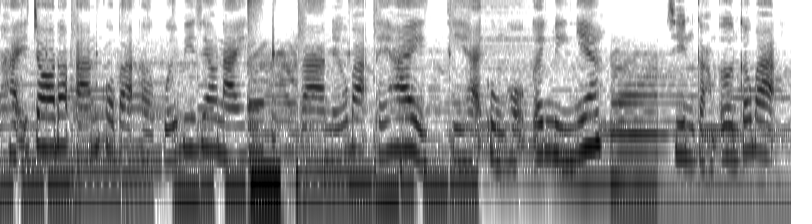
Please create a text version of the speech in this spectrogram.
Hãy cho đáp án của bạn ở cuối video này và nếu bạn thấy hay thì hãy ủng hộ kênh mình nhé. Xin cảm ơn các bạn.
